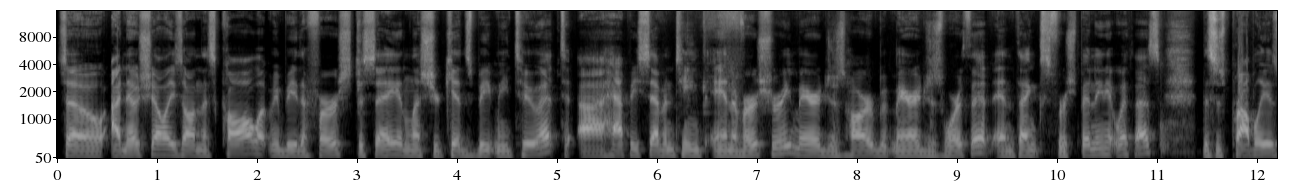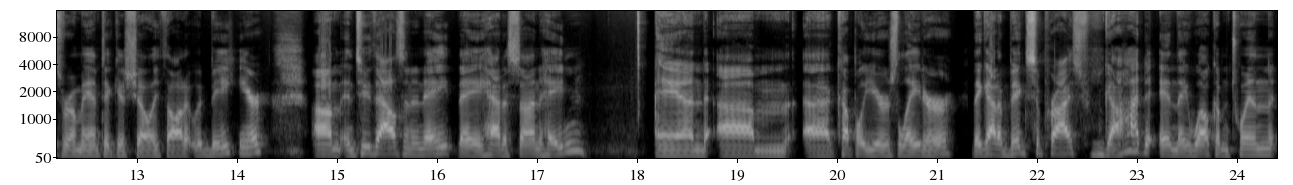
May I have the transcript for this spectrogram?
So I know Shelly's on this call. Let me be the first to say, unless your kids beat me to it, uh, happy 17th anniversary. Marriage is hard, but marriage is worth it. And thanks for spending it with us. This is probably as romantic as Shelly thought it would be here. Um, in 2008, they had a son, Hayden. And um, a couple years later, they got a big surprise from God and they welcomed twin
